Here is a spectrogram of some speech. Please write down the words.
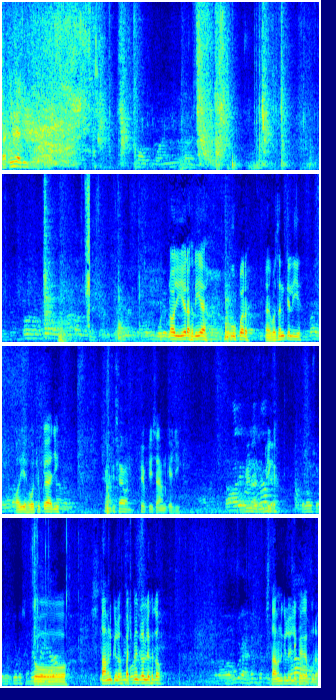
पैकिंग है जी। लो जी ये रख दिया ऊपर वज़न के लिए। और ये हो चुका है जी। 57 57 के जी। ठीक है। तो सतावन किलो पचपन किलो लिख दो। सतावन किलो लिखेगा पूरा।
